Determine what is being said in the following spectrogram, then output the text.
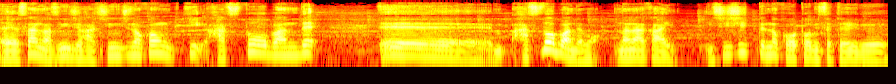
えー、3月28日の今季初登板で、えー、初登板でも7回1失点の好投を見せている、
